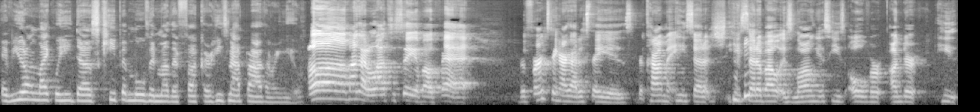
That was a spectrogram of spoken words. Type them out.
If you don't like what he does, keep it moving, motherfucker. He's not bothering you. Um, I got a lot to say about that. The first thing I got to say is the comment he said he said about as long as he's over under he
